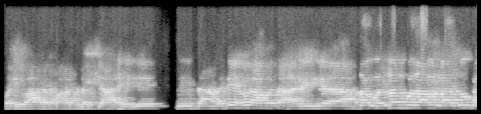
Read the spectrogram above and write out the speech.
परिवार पाच लक्ष आहे श्री चांगदेव अवतारी आता वर्णन पदावरला जो का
